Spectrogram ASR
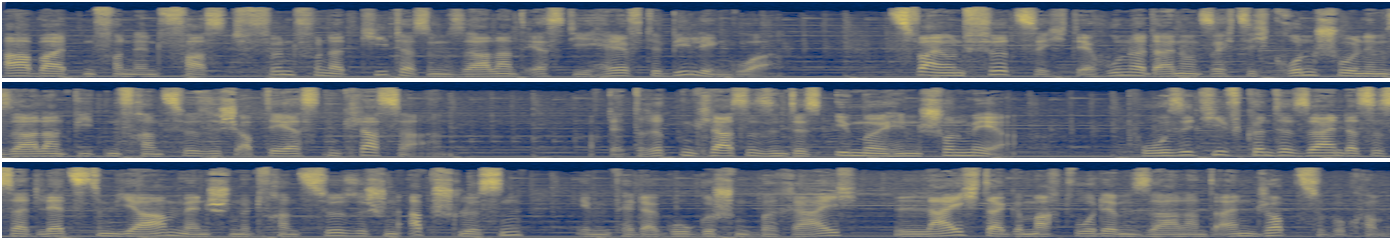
arbeiten von den fast 500 Kitas im Saarland erst die Hälfte bilingual. 42 der 161 Grundschulen im Saarland bieten Französisch ab der ersten Klasse an. Ab der dritten Klasse sind es immerhin schon mehr. Positiv könnte sein, dass es seit letztem Jahr Menschen mit französischen Abschlüssen im pädagogischen Bereich leichter gemacht wurde, im Saarland einen Job zu bekommen.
